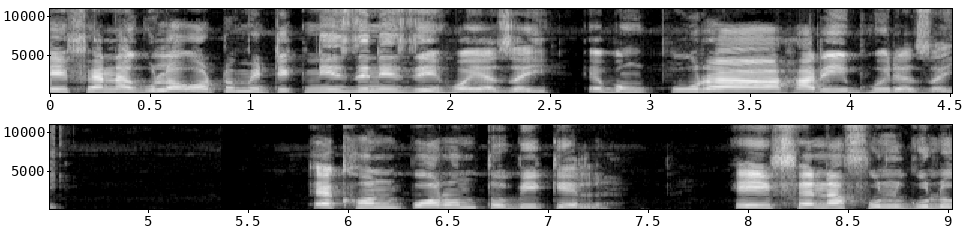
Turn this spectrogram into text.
এই ফেনাগুলা অটোমেটিক নিজে নিজেই হয়ে যায় এবং পুরা হাড়ি ভরা যায়। এখন পরন্ত বিকেল, এই ফেনা ফুলগুলো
